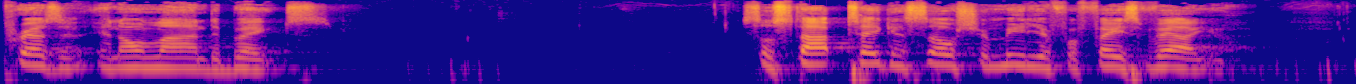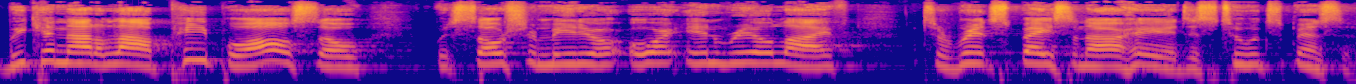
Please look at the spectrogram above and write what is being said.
present in online debates. So stop taking social media for face value. We cannot allow people also with social media or in real life to rent space in our heads. It's too expensive.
